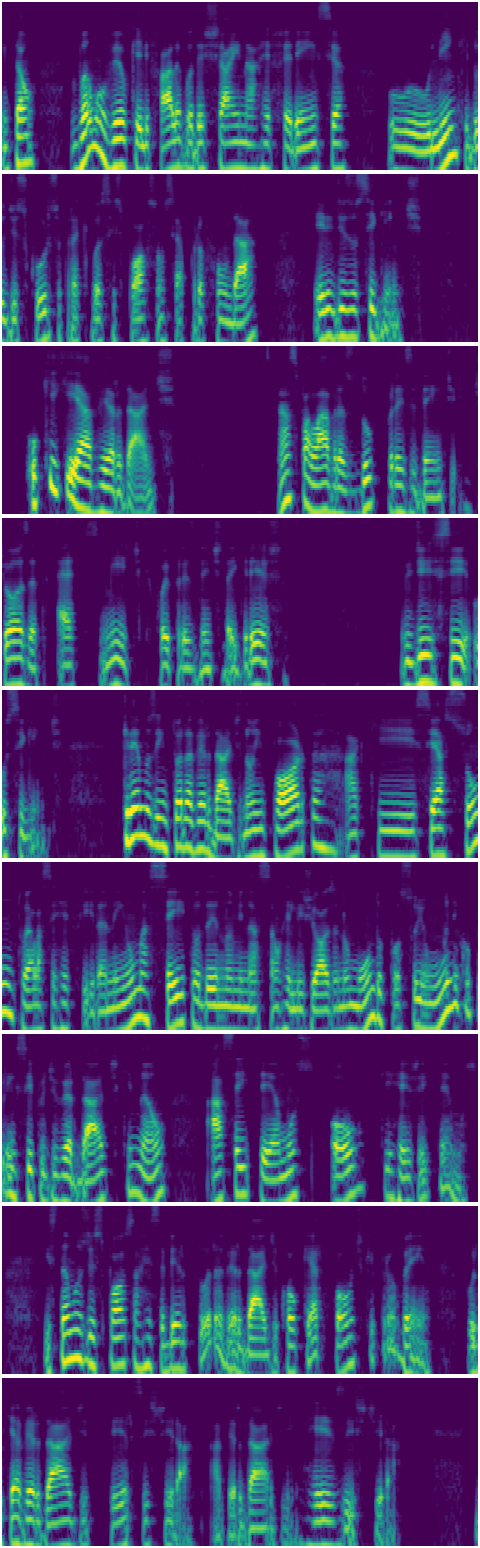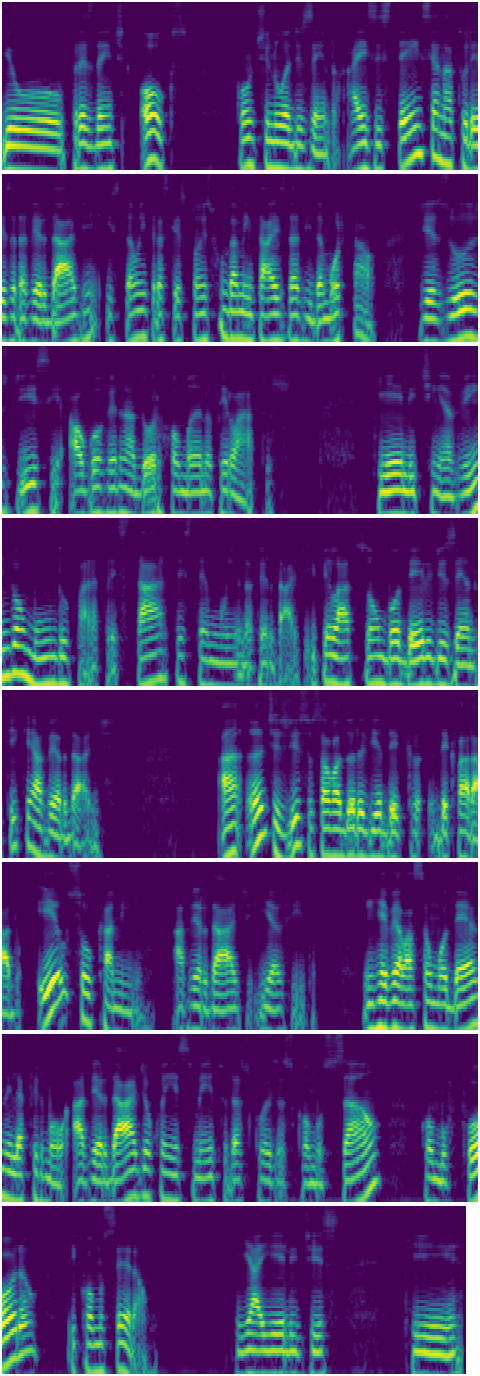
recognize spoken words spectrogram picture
Então, vamos ver o que ele fala. Eu vou deixar aí na referência o link do discurso para que vocês possam se aprofundar. Ele diz o seguinte: O que, que é a verdade? As palavras do presidente Joseph F. Smith, que foi presidente da igreja, disse o seguinte: Cremos em toda a verdade, não importa a que se assunto ela se refira. Nenhuma seita ou denominação religiosa no mundo possui um único princípio de verdade que não aceitemos ou que rejeitemos. Estamos dispostos a receber toda a verdade, qualquer fonte que provenha, porque a verdade persistirá, a verdade resistirá. E o presidente Oaks continua dizendo: a existência e a natureza da verdade estão entre as questões fundamentais da vida mortal. Jesus disse ao governador romano Pilatos que ele tinha vindo ao mundo para prestar testemunho da verdade. E Pilatos zombou dele, dizendo: O que é a verdade? Antes disso, Salvador havia declarado: Eu sou o caminho, a verdade e a vida. Em revelação moderna, ele afirmou: a verdade é o conhecimento das coisas como são, como foram e como serão. E aí ele diz que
